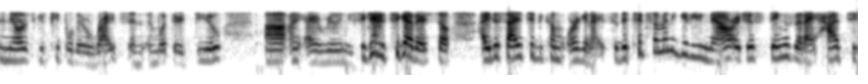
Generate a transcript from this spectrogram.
in order to give people their rights and, and what they're due, uh, I, I really need to get it together. So I decided to become organized. So the tips I'm going to give you now are just things that I had to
